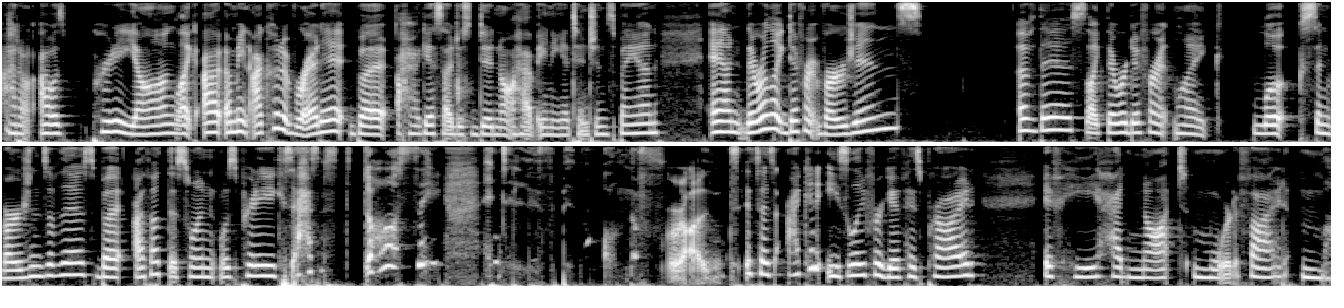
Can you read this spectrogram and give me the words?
I don't I was pretty young. Like I I mean, I could have read it, but I guess I just did not have any attention span. And there were like different versions of this. Like there were different like looks and versions of this, but I thought this one was pretty because it has Mr. Darcy and Elizabeth on the front. It says, I could easily forgive his pride if he had not mortified mine.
